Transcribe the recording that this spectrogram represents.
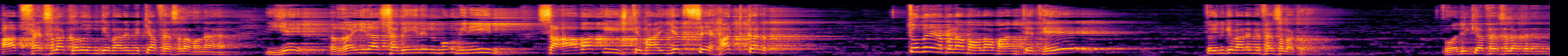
آپ فیصلہ کرو ان کے بارے میں کیا فیصلہ ہونا ہے۔ یہ غیر سبیل المؤمنین صحابہ کی اجتماعیت سے ہٹ کر تمہیں اپنا مولا مانتے تھے، تو ان کے بارے میں فیصلہ کرو۔ تو علی کیا فیصلہ کریں گے؟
